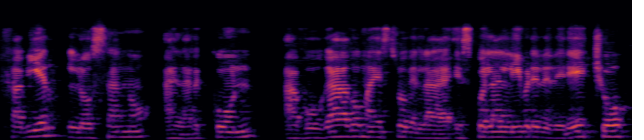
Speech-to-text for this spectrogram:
Javier Lozano Alarcón, abogado, maestro de la Escuela Libre de Derecho,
